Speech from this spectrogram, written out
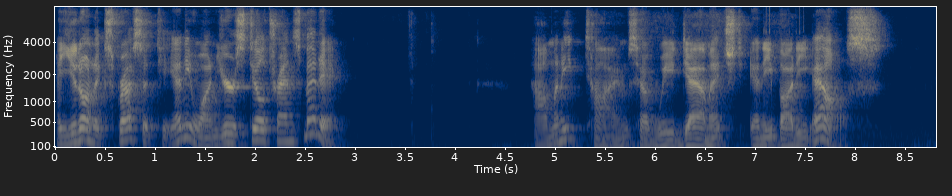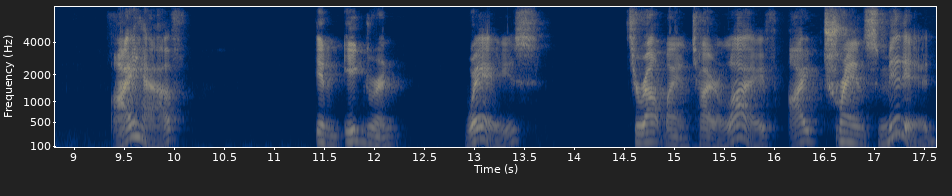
and you don't express it to anyone, you're still transmitting. How many times have we damaged anybody else? I have in ignorant ways throughout my entire life. I've transmitted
